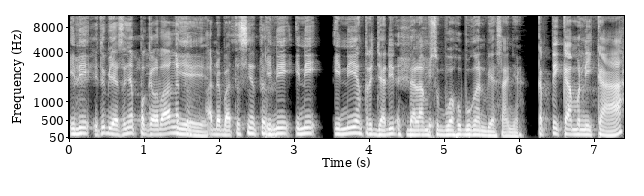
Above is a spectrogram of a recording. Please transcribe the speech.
ini, Itu biasanya pegel banget Iya, tuh. iya. Ada batasnya tuh. ini, ini, ini yang terjadi dalam sebuah hubungan biasanya. Ketika menikah,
